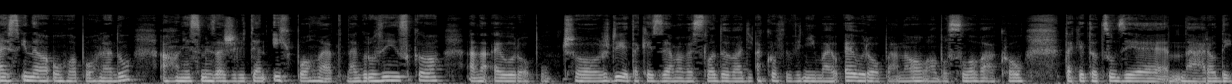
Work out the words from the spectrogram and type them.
aj z iného uhla pohľadu a hlavne sme zažili ten ich pohľad na Gruzínsko a na Európu, čo vždy je také zaujímavé sledovať, ako vnímajú Európanov alebo Slovákov takéto cudzie národy.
